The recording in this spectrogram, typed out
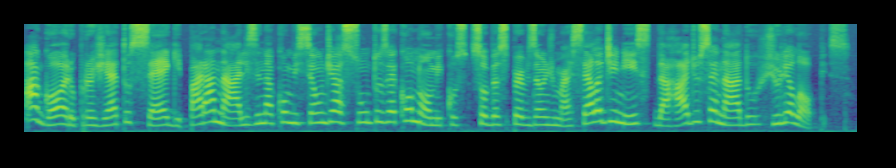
Agora, o projeto segue para análise na Comissão de Assuntos Econômicos, sob a supervisão de Marcela Diniz, da Rádio Senado, Júlia Lopes.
